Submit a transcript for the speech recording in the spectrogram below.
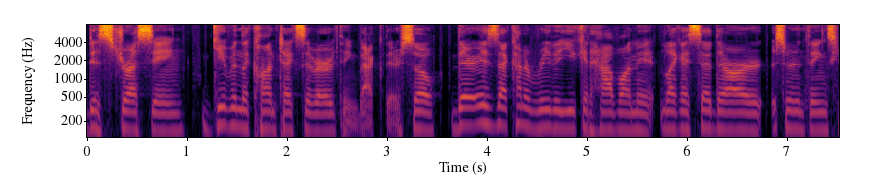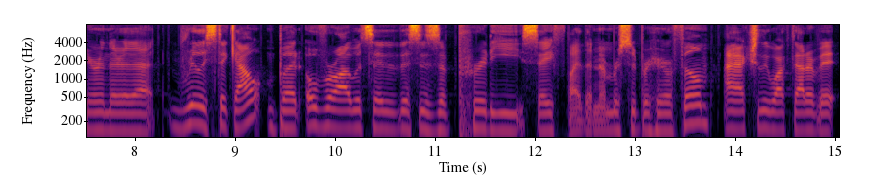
distressing given the context of everything back there. So there is that kind of read that you can have on it. Like I said, there are certain things here and there that really stick out, but overall, I would say that this is a pretty safe by the number superhero film. I actually walked out of it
